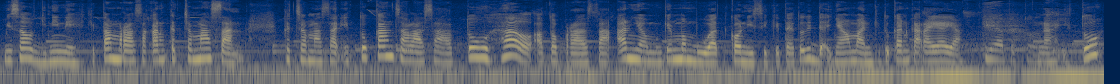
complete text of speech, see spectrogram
Misal gini nih, kita merasakan kecemasan. Kecemasan itu kan salah satu hal atau perasaan yang mungkin membuat kondisi kita itu tidak nyaman gitu kan Kak Raya ya. Iya betul. Nah itu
